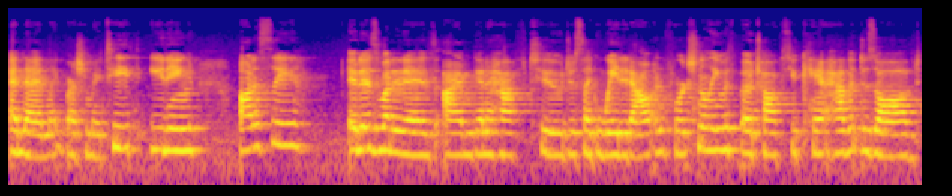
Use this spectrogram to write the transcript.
And then like brushing my teeth, eating. Honestly, it is what it is. I'm gonna have to just like wait it out. Unfortunately with Botox, you can't have it dissolved.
